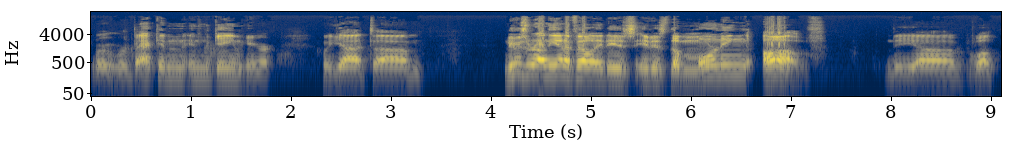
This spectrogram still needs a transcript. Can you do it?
We're, we're back in, in the game here. We got um, news around the NFL. It is it is the morning of the uh, well,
